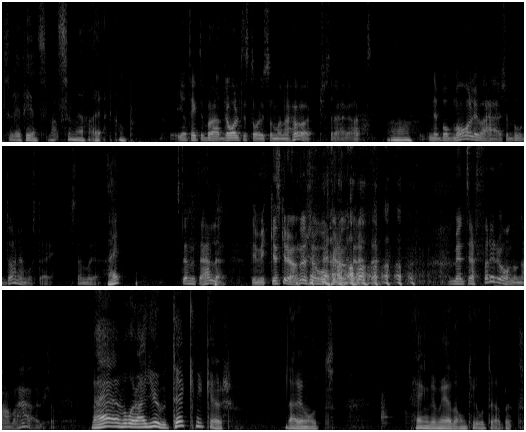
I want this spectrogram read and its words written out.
Så det finns massor med hi-hat-komp. Jag tänkte bara dra lite stories som man har hört. Sådär, att Ja. när Bob Marley var här så bodde han hemma hos dig. Stämmer det? Nej. Stämmer inte heller. Det är mycket skrönor som åker runt där ute. Men träffade du honom när han var här? Liksom? Nej, våra ljudtekniker däremot hängde med dem till hotellet.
